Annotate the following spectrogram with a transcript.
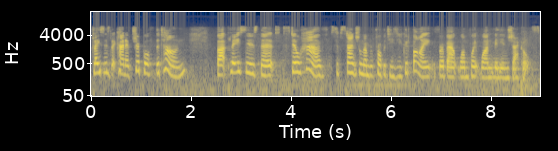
places that kind of trip off the tongue, but places that still have substantial number of properties you could buy for about 1.1 million shekels.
